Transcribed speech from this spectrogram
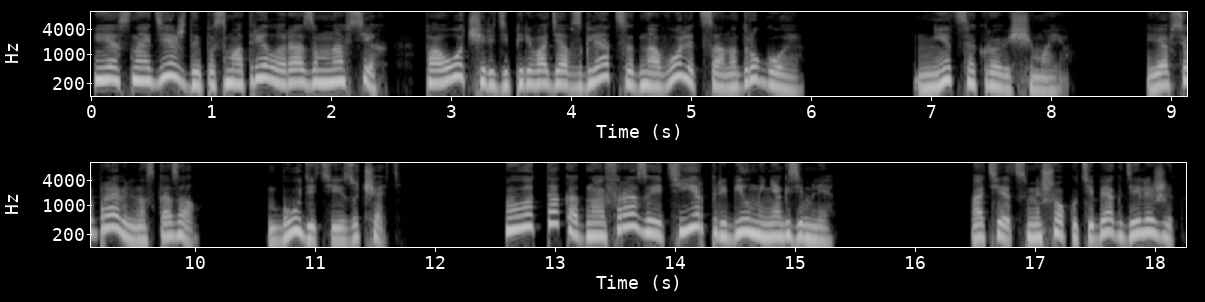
Я с надеждой посмотрела разом на всех, по очереди переводя взгляд с одного лица на другое. Нет, сокровище мое. Я все правильно сказал. Будете изучать. Вот так одной фразой Тьер прибил меня к земле. Отец, мешок у тебя где лежит?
